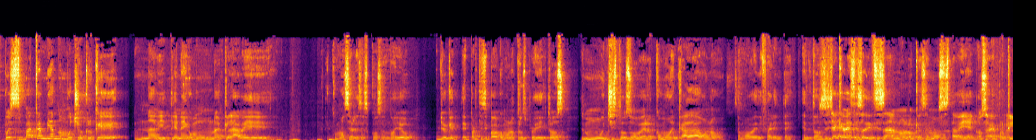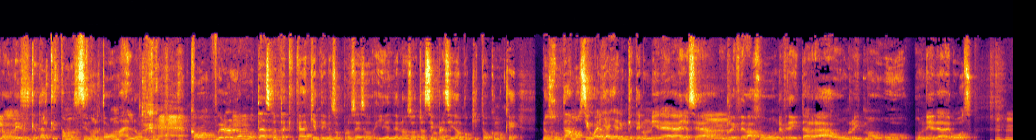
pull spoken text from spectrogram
Pues va cambiando mucho. Creo que nadie tiene como una clave de cómo hacer esas cosas, ¿no? Yo, yo que he participado como en otros proyectos, es muy chistoso ver cómo en cada uno se mueve diferente. Entonces, ya que ves eso, dices, ah, no, lo que hacemos está bien. O sea, porque luego dices, ¿qué tal que estamos haciéndolo todo mal? ¿no? ¿Cómo? Pero luego te das cuenta que cada quien tiene su proceso y el de nosotros siempre ha sido un poquito como que nos juntamos, igual ya hay alguien que tiene una idea, ya sea un riff de bajo, un riff de guitarra o un ritmo o una idea de voz.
